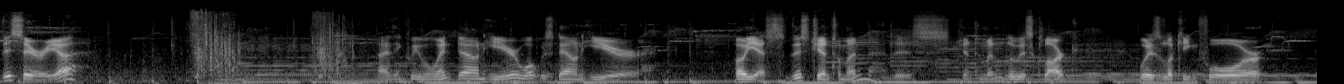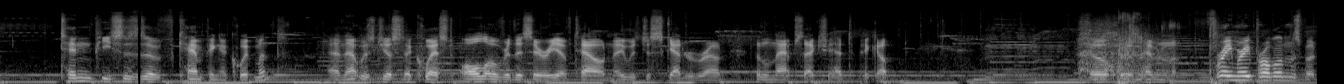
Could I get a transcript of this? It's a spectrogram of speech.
this area. I think we went down here. What was down here? Oh yes, this gentleman, this gentleman, Lewis Clark, was looking for 10 pieces of camping equipment, and that was just a quest all over this area of town. It was just scattered around, little knapsacks you had to pick up. Oh, I'm having frame rate problems, but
